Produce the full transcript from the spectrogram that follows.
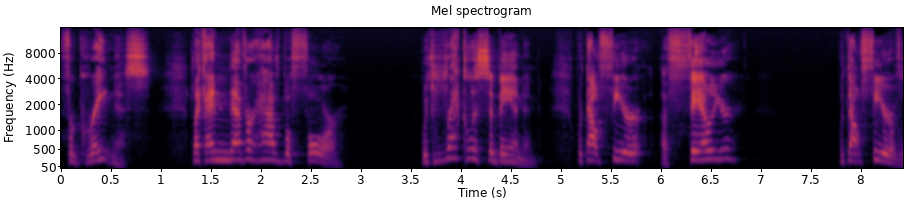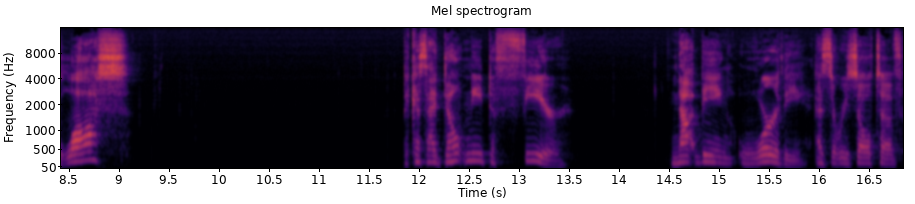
for greatness like I never have before with reckless abandon without fear of failure, without fear of loss, because I don't need to fear not being worthy as a result of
